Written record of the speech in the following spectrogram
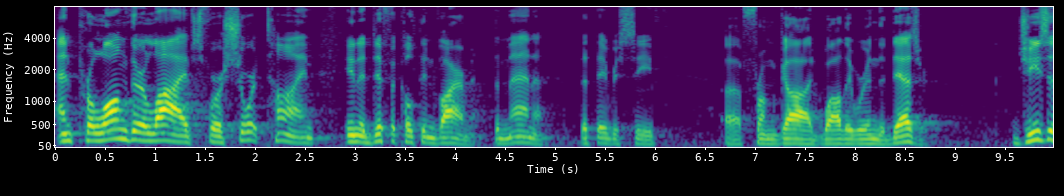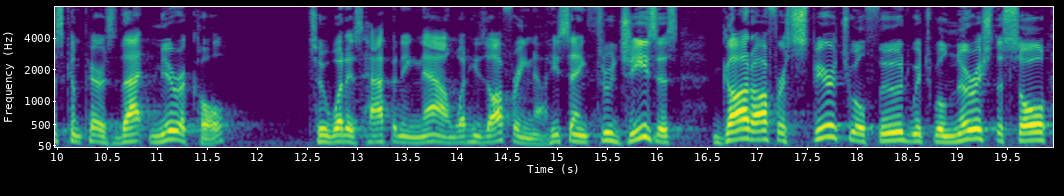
and prolong their lives for a short time in a difficult environment, the manna that they received uh, from God while they were in the desert. Jesus compares that miracle to what is happening now, and what He's offering now. He's saying through Jesus, God offers spiritual food which will nourish the soul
